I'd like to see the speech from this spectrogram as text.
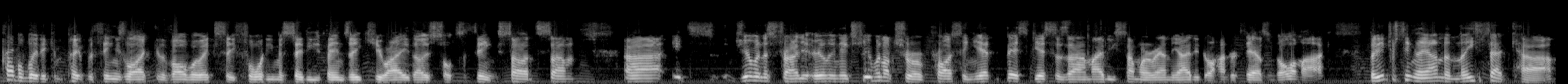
probably to compete with things like the Volvo XC40, Mercedes-Benz EQA, those sorts of things. So it's um, uh, it's due in Australia early next year. We're not sure of pricing yet. Best guesses are maybe somewhere around the eighty to hundred thousand dollar mark. But interestingly, underneath that car,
